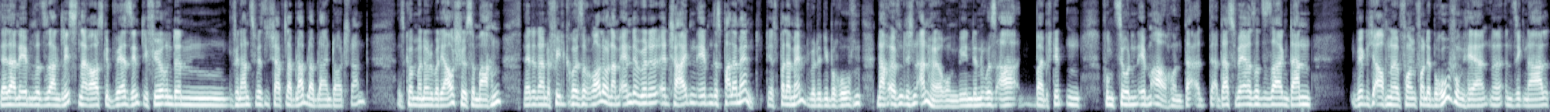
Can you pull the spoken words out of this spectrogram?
der dann eben sozusagen Listen herausgibt, wer sind die führenden Finanzwissenschaftler, bla bla bla in Deutschland. Das könnte man dann über die Ausschüsse machen, wäre dann eine viel größere Rolle und am Ende würde entscheiden eben das Parlament. Das Parlament würde die berufen nach öffentlichen Anhörungen, wie in den USA bei bestimmten Funktionen eben auch. Und da, das wäre sozusagen dann wirklich auch eine von, von der Berufung her eine, ein Signal,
